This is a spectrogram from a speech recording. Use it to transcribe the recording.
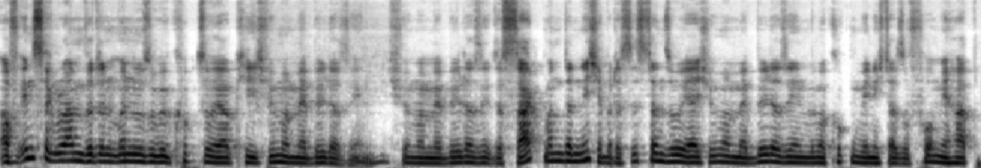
auf Instagram wird dann immer nur so geguckt, so, ja, okay, ich will mal mehr Bilder sehen. Ich will mal mehr Bilder sehen. Das sagt man dann nicht, aber das ist dann so, ja, ich will mal mehr Bilder sehen, will mal gucken, wen ich da so vor mir habe.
